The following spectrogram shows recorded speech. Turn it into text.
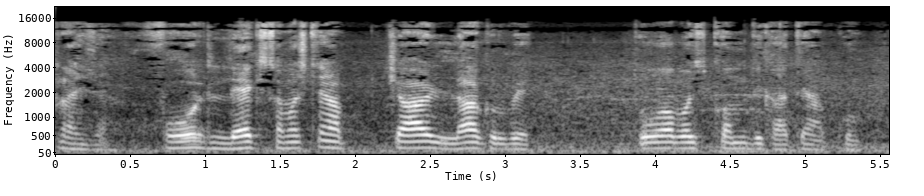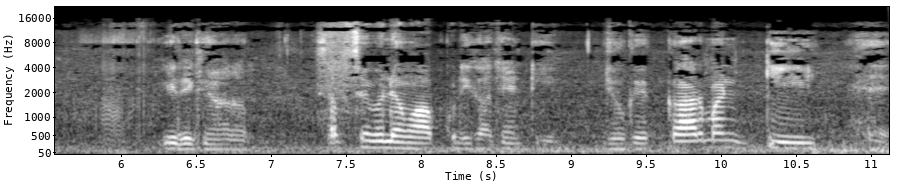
प्राइस है। फोर लैख समझते हैं आप, चार लाख रुपए। तो अब इसको हम दिखाते हैं आपको। ये देखें यार आप, सबसे पहले हम आपको दिखाते हैं टी, जो कि कार्बन टी है।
